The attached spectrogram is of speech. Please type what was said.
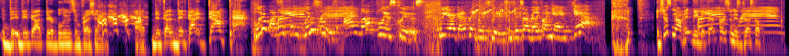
they, they've got their Blues impression. Uh, they've got they've got it down pat. Blue wants to play Blue's Clues. I love Blue's Clues. We are gonna play Blue's Clues. It's a really fun game. Yeah. It just now hit me that that person is dressed up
